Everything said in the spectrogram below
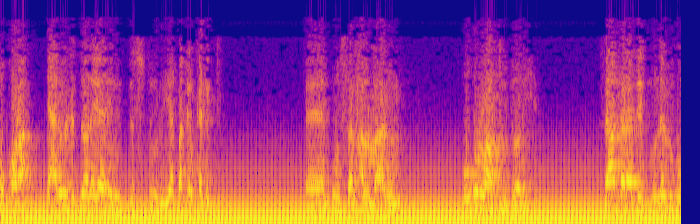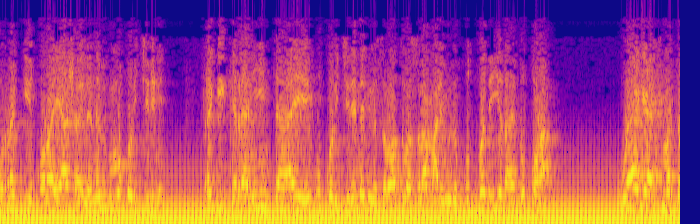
u qora. Yani wuxuu doonayaa inuu dastuur iyo dhaqan ka dhigto. Uusan halmaamin uu u laabtuu doonaya saas daraaddeed buu nebigu raggii qorayaasha ila nebigu ma qori jirine. Raggii karaaniyiinta ahaayee u qori jiray nebiga salawatullhi waslamu aleyh yihi khudbadii iyada ahayd u qora. Waagaas marka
